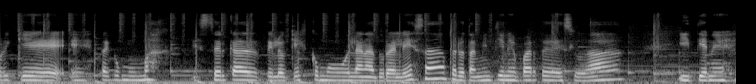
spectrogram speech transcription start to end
porque está como más cerca de lo que es como la naturaleza, pero también tiene parte de ciudad y tienes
